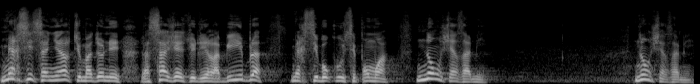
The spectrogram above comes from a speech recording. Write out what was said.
Merci Seigneur, tu m'as donné la sagesse de lire la Bible. Merci beaucoup, c'est pour moi. Non, chers amis. Non, chers amis.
